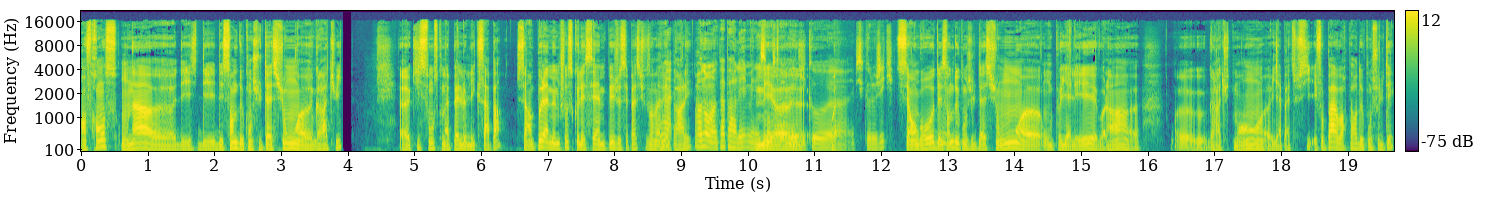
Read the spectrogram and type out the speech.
En France, on a euh, des, centres de consultation euh, gratuits euh, qui sont ce qu'on appelle l'EXAPA. C'est un peu la même chose que les CMP, je ne sais pas si vous en avez parlé. Oh non, on n'en a pas parlé, mais les centres médicaux et psychologiques. C'est en gros des mm. centres de consultation, on peut y aller, voilà, gratuitement, il n'y a pas de souci. Il ne faut pas avoir peur de consulter.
